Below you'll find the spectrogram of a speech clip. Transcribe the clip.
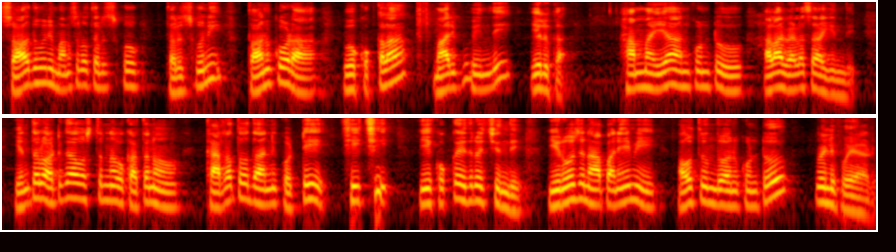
సాధువుని మనసులో తలుచుకో తలుచుకొని తాను కూడా ఓ కుక్కలా మారిపోయింది ఎలుక. హమ్మయ్య అనుకుంటూ అలా వెళ్ళసాగింది. ఇంతలో అటుగా వస్తున్న ఒక అతను కర్రతో దాన్ని కొట్టి చీచి ఈ కుక్క ఎదురొచ్చింది. ఈరోజు నా పనేమి అవుతుందో అనుకుంటూ వెళ్ళిపోయాడు.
